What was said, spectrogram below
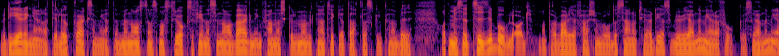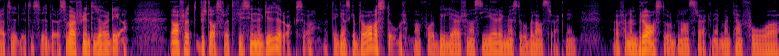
värderingar att dela upp verksamheten. Men någonstans måste det också finnas en avvägning för annars skulle man väl kunna tycka att Atlas skulle kunna bli åtminstone tio bolag. Man tar varje affärsområde och särnoterar det så blir det ännu mera fokus och ännu mera tydligt och så vidare. Så varför inte göra det? Ja, för att, förstås för att det finns synergier också. Att det är ganska bra att vara stor. Man får billigare finansiering med en stor balansräkning. I alla fall en bra stor balansräkning. Man kan få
